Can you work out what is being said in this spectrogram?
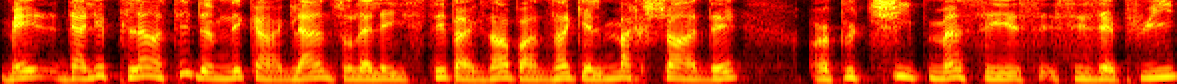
Mais d'aller planter Dominique Anglade sur la laïcité, par exemple, en disant qu'elle marchandait un peu cheapement ses, ses, appuis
